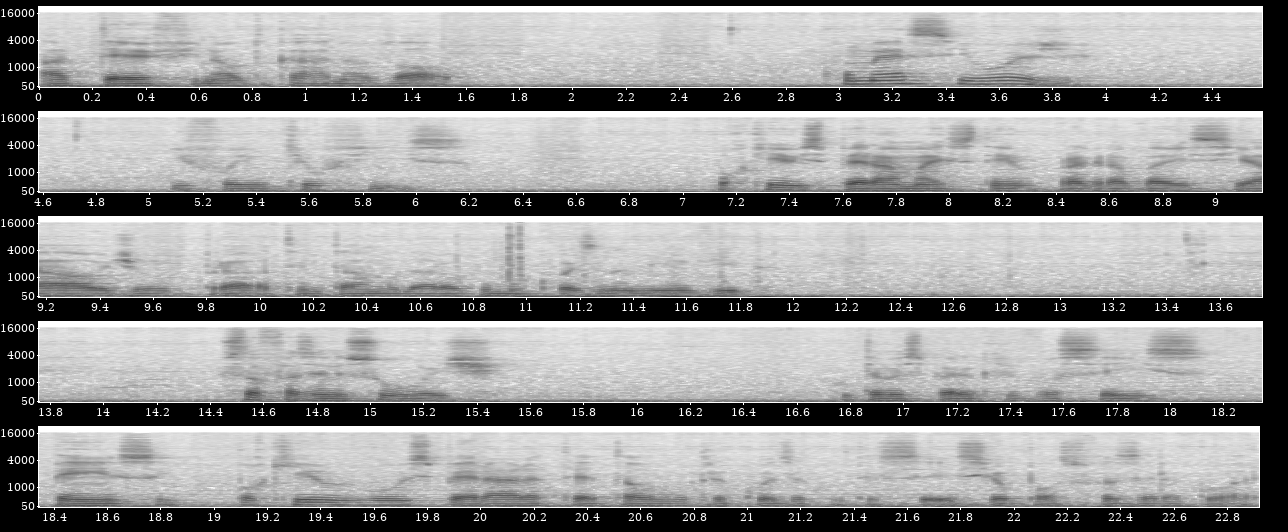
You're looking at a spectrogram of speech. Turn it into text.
até o final do carnaval? Comece hoje. E foi o que eu fiz. Por que eu esperar mais tempo para gravar esse áudio, para tentar mudar alguma coisa na minha vida? Estou fazendo isso hoje. Então eu espero que vocês pensem, por que eu vou esperar até tal outra coisa acontecer se eu posso fazer agora?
